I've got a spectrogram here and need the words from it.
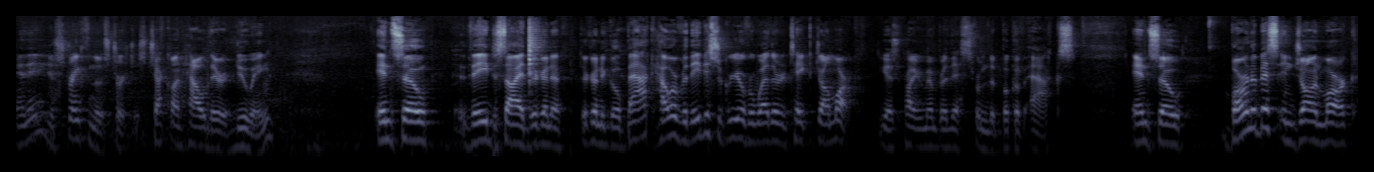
and they need to strengthen those churches, check on how they're doing. And so they decide they're to they're to go back. However, they disagree over whether to take John Mark. You guys probably remember this from the book of Acts. And so Barnabas and John Mark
